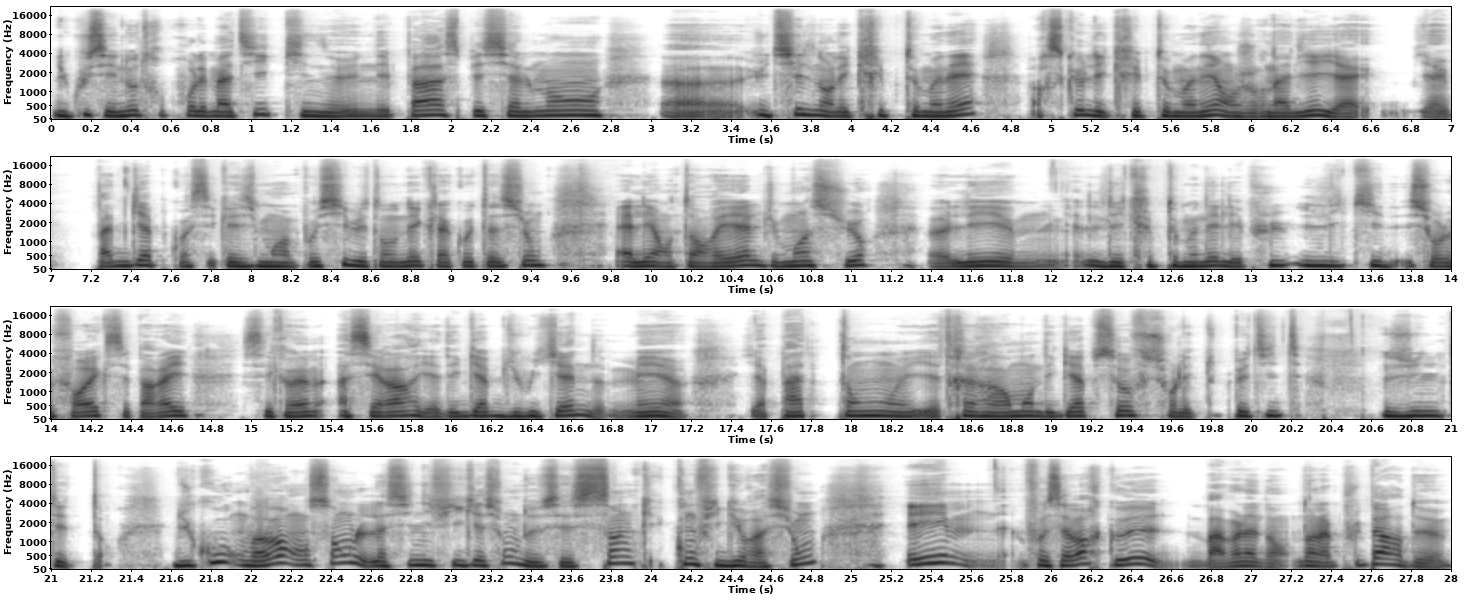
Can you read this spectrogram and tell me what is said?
Du coup, c'est une autre problématique qui n'est pas spécialement euh, utile dans les crypto-monnaies, parce que les crypto-monnaies en journalier, il y a, y a pas de gap quoi, c'est quasiment impossible étant donné que la cotation elle est en temps réel, du moins sur euh, les, euh, les crypto-monnaies les plus liquides. Sur le forex c'est pareil, c'est quand même assez rare, il y a des gaps du week-end, mais euh, il y a pas tant, il y a très rarement des gaps sauf sur les toutes petites unités de temps. Du coup, on va voir ensemble la signification de ces cinq configurations et faut savoir que bah voilà dans, la plupart de,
